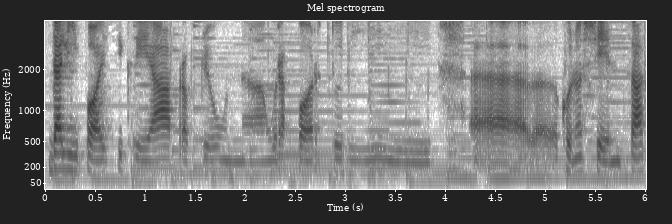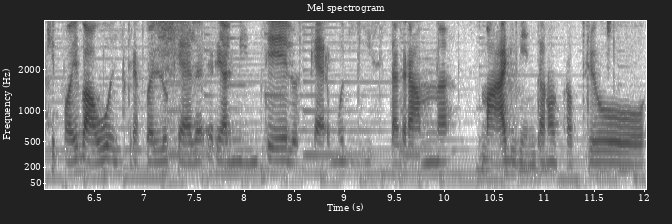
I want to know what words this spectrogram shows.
Da lì poi si crea proprio un, un rapporto di eh, conoscenza esperienza che poi va oltre a quello che è realmente lo schermo di Instagram, ma diventano proprio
